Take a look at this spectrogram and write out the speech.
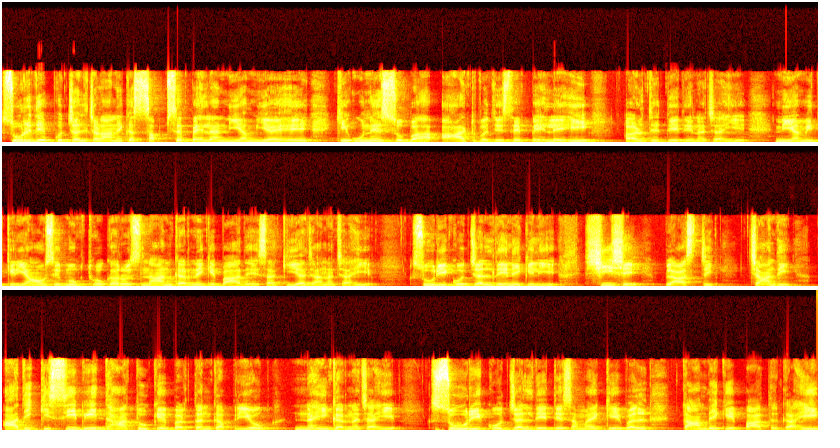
सूर्यदेव को जल चढ़ाने का सबसे पहला नियम यह है कि उन्हें सुबह आठ बजे से पहले ही अर्घ्य दे देना चाहिए। नियमित क्रियाओं से मुक्त होकर और स्नान करने के बाद ऐसा किया जाना चाहिए। सूर्य को जल देने के लिए शीशे, प्लास्टिक, चांदी आदि किसी भी धातु के बर्तन का प्रयोग नहीं करना चाहिए। सूर्य को जल देते समय केवल तांबे के पात्र का ही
